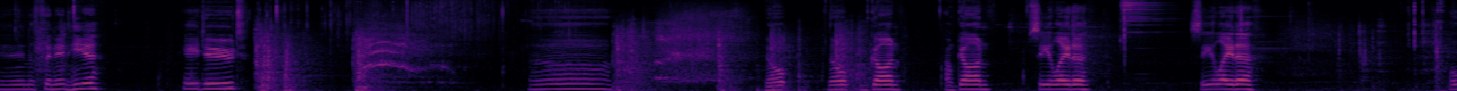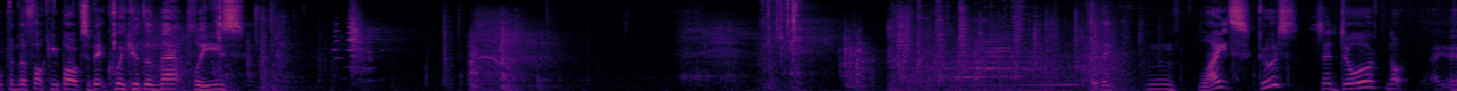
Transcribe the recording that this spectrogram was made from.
Eh, nothing in here. Hey, dude. Oh. Nope. Nope. I'm gone. I'm gone. See you later. See you later. Open the fucking box a bit quicker than that, please. They, mm, light? Good? Said door? Not... Uh,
